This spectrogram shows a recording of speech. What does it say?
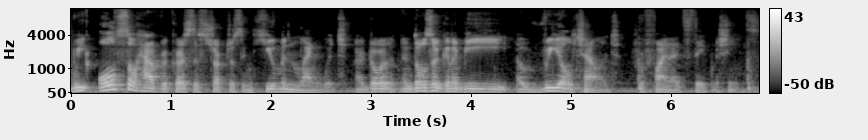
We also have recursive structures in human language, and those are going to be a real challenge for finite state machines.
